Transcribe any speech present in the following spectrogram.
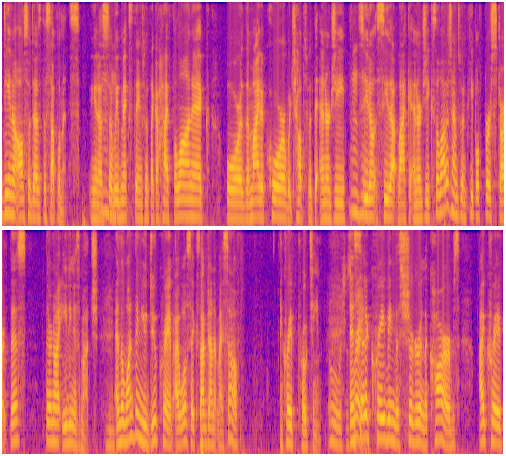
Dina also does the supplements. You know, so we mm-hmm. mix things with like a hyphalonic or the Mitocore, which helps with the energy, so mm-hmm. you don't see that lack of energy. Because a lot of times when people first start this, they're not eating as much. Mm-hmm. And the one thing you do crave, I will say, because I've done it myself, I crave protein. Ooh, which is Instead great. of craving the sugar and the carbs, I crave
